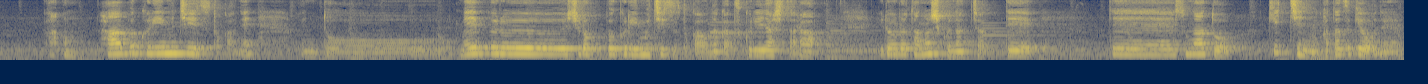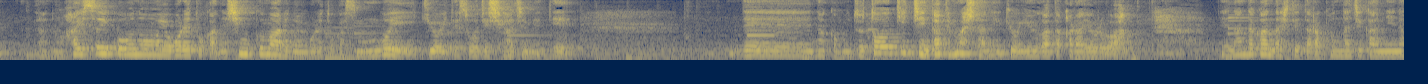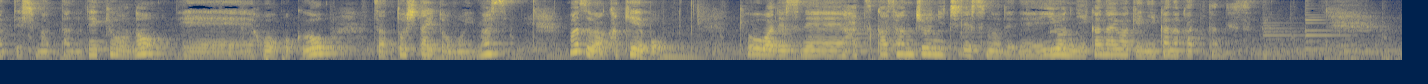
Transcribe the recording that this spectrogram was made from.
あうん。ハーブクリームチーズとかねうんとメープルシロップクリームチーズとかをなんか作り出したらいろいろ楽しくなっちゃってでその後キッチンの片付けをねあの排水口の汚れとかねシンク周りの汚れとかすんごい勢いで掃除し始めてでなんかもうずっとキッチン立てましたね今日夕方から夜は。でなんだかんだしてたらこんな時間になってしまったので今日の、えー、報告をざっとしたいと思います。まずは家計簿。今日はですね20日30日ですのでねイオンに行かないわけにいかなかったんです。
